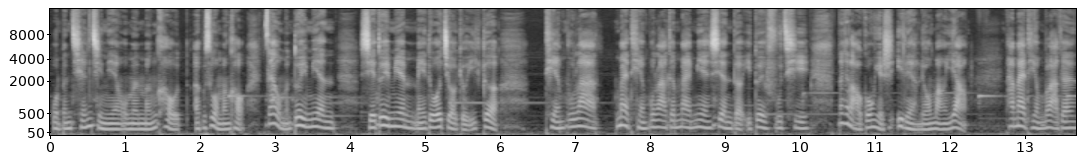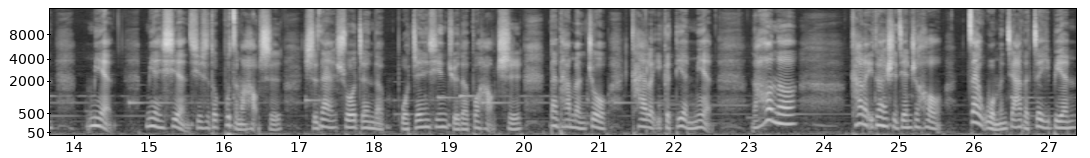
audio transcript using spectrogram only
我们前几年，我们门口，呃，不是我门口，在我们对面斜对面没多久，有一个甜不辣卖甜不辣跟卖面线的一对夫妻，那个老公也是一脸流氓样，他卖甜不辣跟面面线其实都不怎么好吃，实在说真的，我真心觉得不好吃，但他们就开了一个店面，然后呢，开了一段时间之后，在我们家的这一边。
